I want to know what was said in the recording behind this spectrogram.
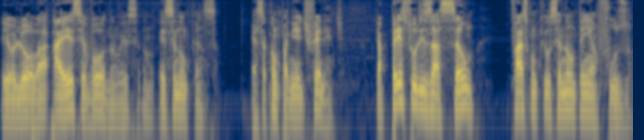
Ele olhou lá, ah, esse voo? Não, esse não. Esse não cansa. Essa companhia é diferente. A pressurização faz com que você não tenha fuso.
